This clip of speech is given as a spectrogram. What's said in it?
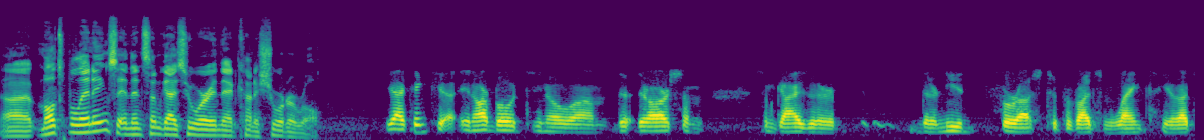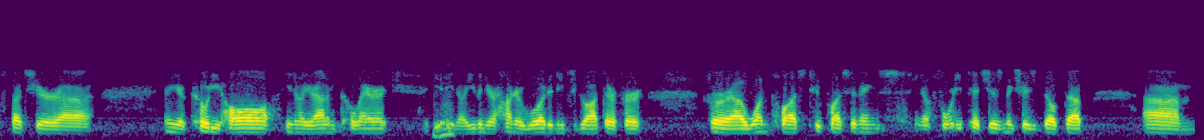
uh, multiple innings, and then some guys who are in that kind of shorter role. Yeah, I think uh, in our boat, you know, um, th- there are some some guys that are that are needed for us to provide some length. You know, that's that's your uh, your Cody Hall, you know, your Adam Kolarek, mm-hmm. you know, even your Hunter Wood. It needs to go out there for for uh, one plus, two plus innings. You know, 40 pitches. Make sure he's built up. Um,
